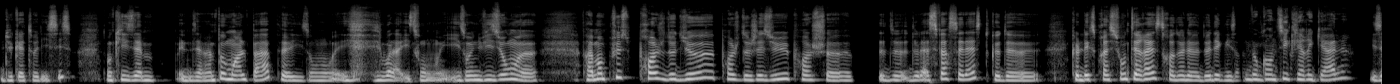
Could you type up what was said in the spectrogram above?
du catholicisme. Donc, ils aiment, ils aiment un peu moins le pape. Ils ont, voilà, ils, sont, ils ont une vision euh, vraiment plus proche de Dieu, proche de Jésus, proche euh, de, de la sphère céleste que de, que de l'expression terrestre de, l'Église. Donc anticlérical. Ils,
